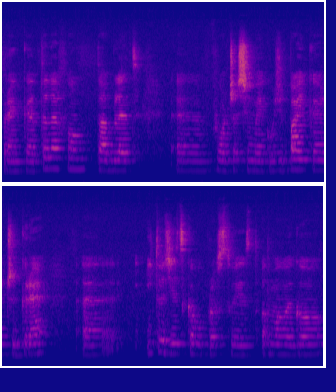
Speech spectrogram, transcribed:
w rękę telefon, tablet, e, włącza się mu jakąś bajkę czy grę i to dziecko po prostu jest od małego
